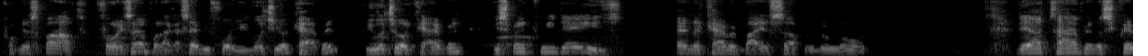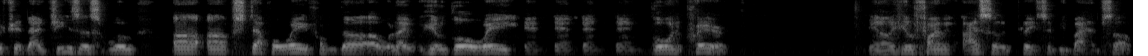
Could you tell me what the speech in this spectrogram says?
from your spouse. For example, like I said before, you go to your cabin, you go to a cabin, you spend three days in the cabin by yourself with the Lord. There are times in the scripture that Jesus will uh, uh, step away from the, uh, like he'll go away and, and, and, and go in prayer. You know, he'll find an isolated place to be by himself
